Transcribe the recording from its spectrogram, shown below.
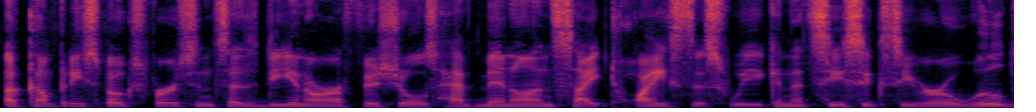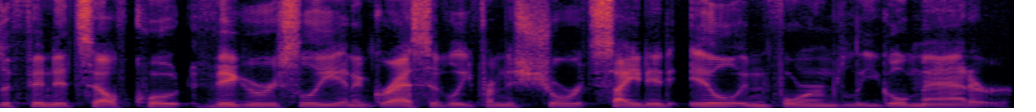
A company spokesperson says DNR officials have been on site twice this week and that C6-Zero will defend itself, quote, vigorously and aggressively from the short sighted, ill informed legal matter.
